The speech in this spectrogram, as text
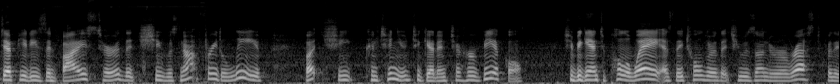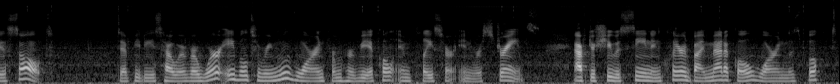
Deputies advised her that she was not free to leave, but she continued to get into her vehicle. She began to pull away as they told her that she was under arrest for the assault. Deputies, however, were able to remove Warren from her vehicle and place her in restraints. After she was seen and cleared by medical, Warren was booked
